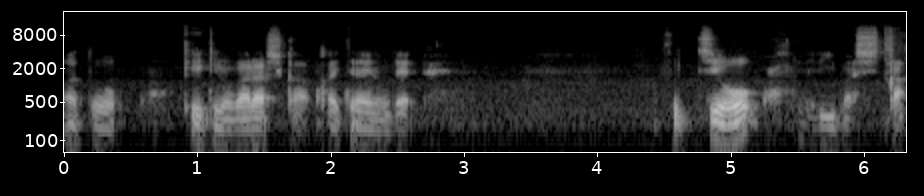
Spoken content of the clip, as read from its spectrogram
あと、ケーキの柄しか書いてないので、そっちをやりました。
